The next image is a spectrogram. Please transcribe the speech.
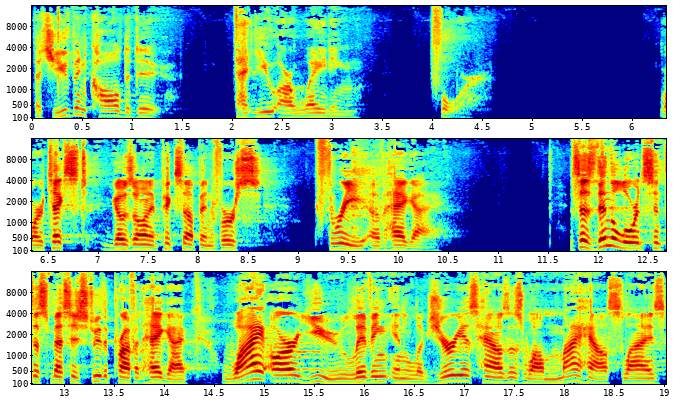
that you've been called to do that you are waiting for? Well, our text goes on, it picks up in verse 3 of Haggai. It says, Then the Lord sent this message through the prophet Haggai Why are you living in luxurious houses while my house lies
